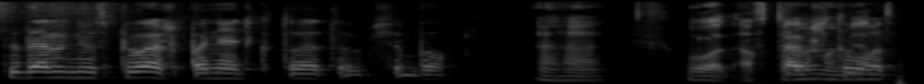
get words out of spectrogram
Ты даже не успеваешь понять, кто это вообще был. Ага. Вот, а второй так момент. Вот.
